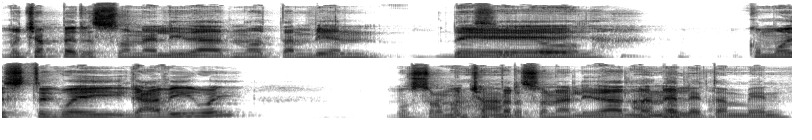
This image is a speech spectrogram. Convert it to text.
mucha personalidad, ¿no? También de... como este güey, Gaby, güey. Mostró mucha personalidad, la neta. también.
